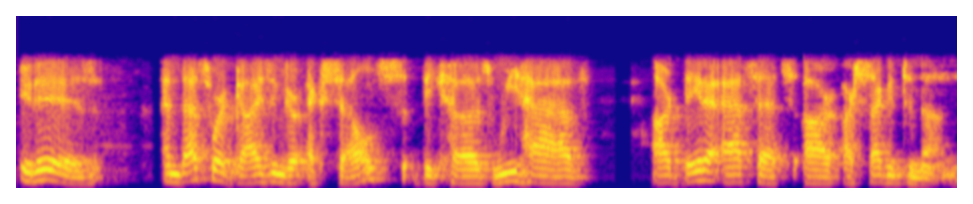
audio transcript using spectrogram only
It is. And that's where Geisinger excels because we have our data assets are, are second to none.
